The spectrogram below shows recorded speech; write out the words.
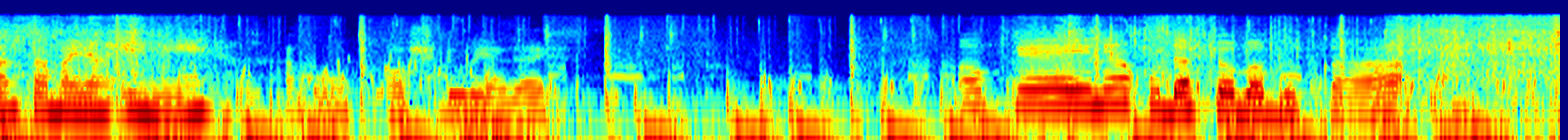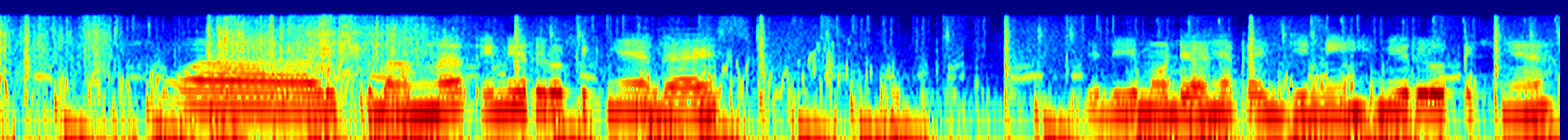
saran sama yang ini. Aku pause dulu ya guys. Oke ini aku udah coba buka. Wah lucu banget. Ini real picknya ya guys. Jadi modelnya kayak gini. Ini real picknya.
